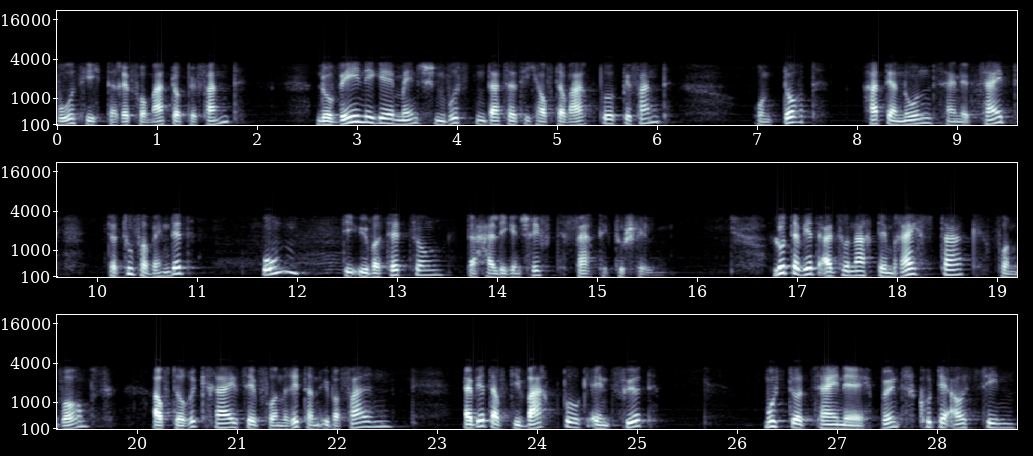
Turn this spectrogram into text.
wo sich der Reformator befand, nur wenige Menschen wussten, dass er sich auf der Wartburg befand, und dort hat er nun seine Zeit dazu verwendet, um die Übersetzung der Heiligen Schrift fertigzustellen. Luther wird also nach dem Reichstag von Worms auf der Rückreise von Rittern überfallen, er wird auf die Wartburg entführt, muss dort seine Mönchskutte ausziehen,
